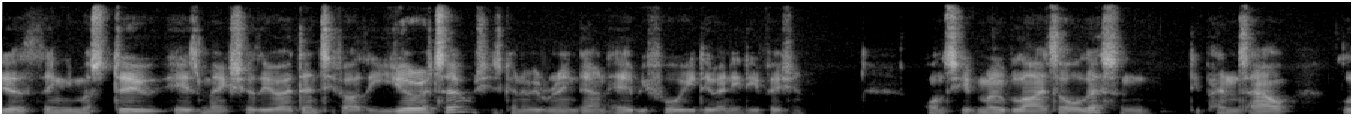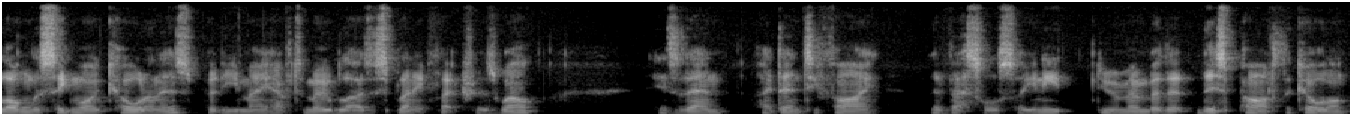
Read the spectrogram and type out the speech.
The other thing you must do is make sure that you identify the ureter, which is going to be running down here before you do any division. Once you've mobilised all this, and depends how long the sigmoid colon is, but you may have to mobilise a splenic flexure as well, is then identify the vessels. So you need to remember that this part of the colon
